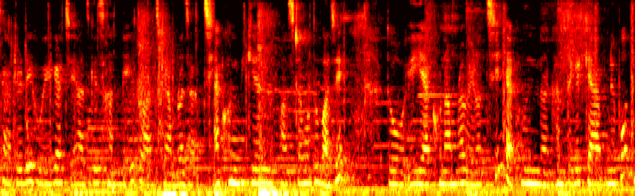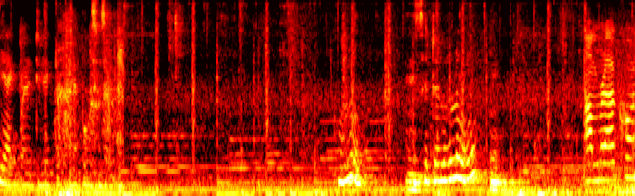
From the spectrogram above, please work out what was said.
স্যাটারডে হয়ে গেছে, আজকে সানডে তো আজকে আমরা যাচ্ছি। এখন বিকেল পাঁচটা মতো বাজে। তো এই এখন আমরা বেরোচ্ছি। এখন এখান থেকে ক্যাব নেব, দিয়ে একবারে ডিরেক্ট ওখানে পৌঁছে যাব। হলো? সেটেল হলো? আমরা এখন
